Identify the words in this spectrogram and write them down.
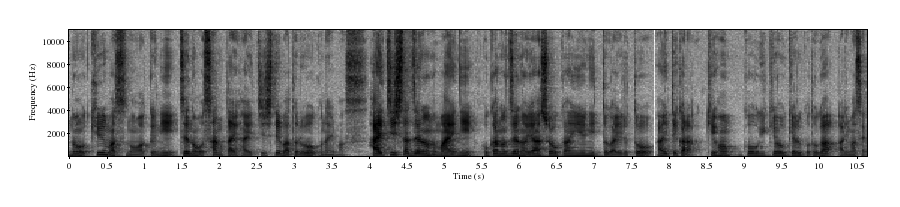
の9マスの枠にゼノを3体配置してバトルを行います。配置したゼノの前に他のゼノや召喚ユニットがいると、相手から基本攻撃を受けることがありません。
